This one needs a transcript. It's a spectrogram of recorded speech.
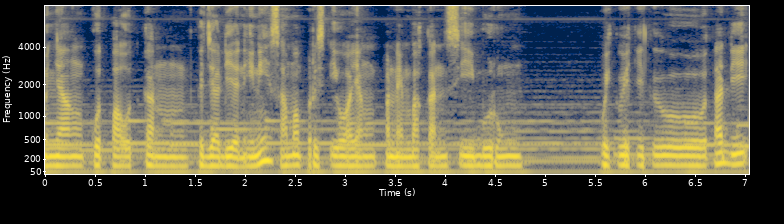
menyangkut pautkan kejadian ini sama peristiwa yang penembakan si burung wik wik itu tadi.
